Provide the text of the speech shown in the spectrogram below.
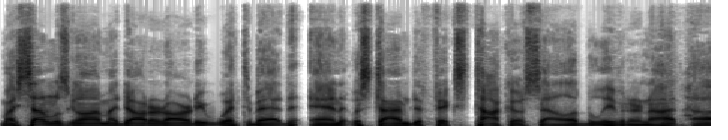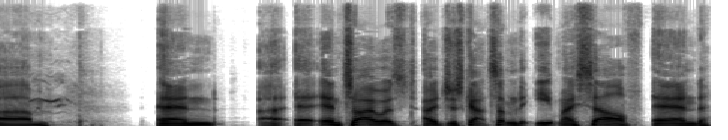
My son was gone. My daughter had already went to bed, and it was time to fix taco salad. Believe it or not, um, and uh, and so I was I just got something to eat myself, and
